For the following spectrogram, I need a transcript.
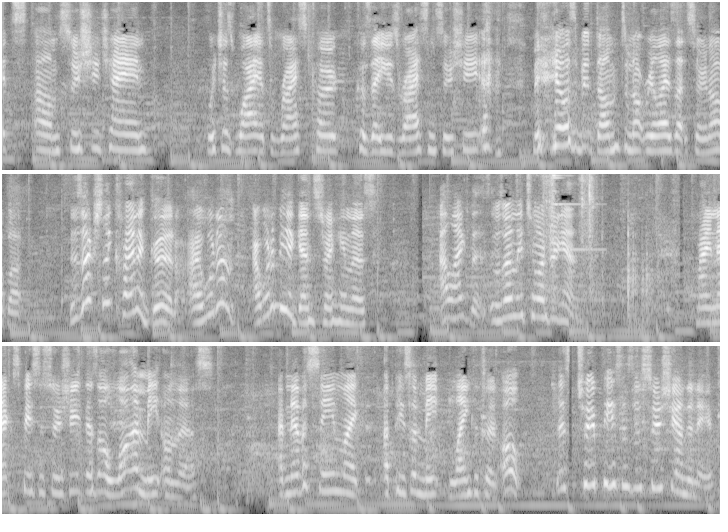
It's um, sushi chain, which is why it's rice coke because they use rice and sushi. Maybe I was a bit dumb to not realize that sooner, but this is actually kind of good. I wouldn't I wouldn't be against drinking this. I like this. It was only 200 yen. My next piece of sushi. There's a lot of meat on this. I've never seen like a piece of meat blanketed. Oh, there's two pieces of sushi underneath.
